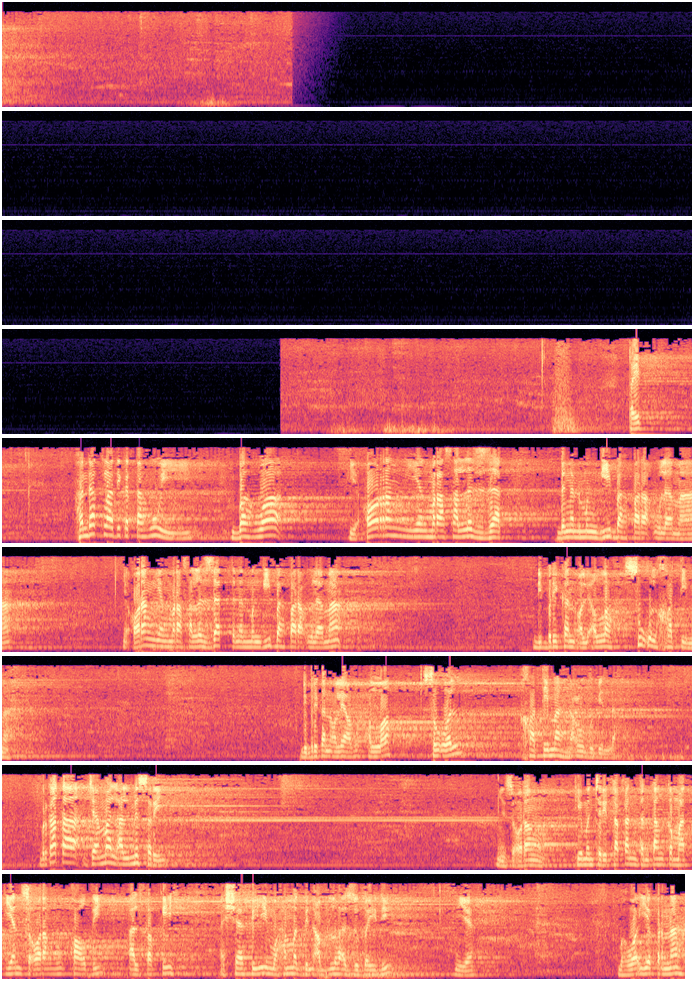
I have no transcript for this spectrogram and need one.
Baik. Hendaklah diketahui bahwa ya, orang yang merasa lezat dengan menggibah para ulama, ya, orang yang merasa lezat dengan menggibah para ulama diberikan oleh Allah suul khatimah. Diberikan oleh Allah suul khatimah naudzubillah. Berkata Jamal Al-Misri Ini seorang dia menceritakan tentang kematian seorang qadhi al-faqih Asy-Syafi'i Muhammad bin Abdullah Az-Zubaidi ya bahwa ia pernah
